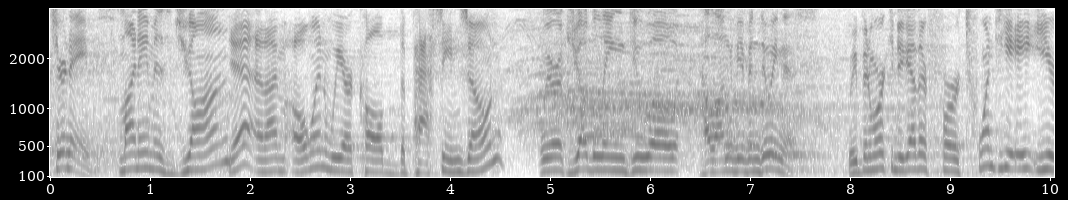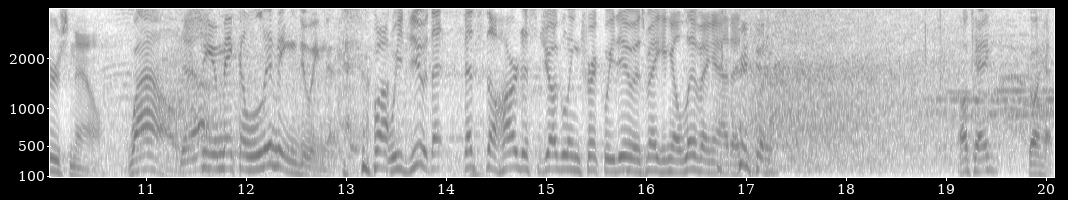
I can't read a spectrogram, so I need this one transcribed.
What's your names? My name is John. Yeah, and I'm Owen. We are called the Passing Zone. We're a juggling duo. How long have you been doing this? We've been working together for 28 years now. Wow. Yeah. So you make a living doing this? We do. That, that's the hardest juggling trick we do is making a living at it. okay, go ahead.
